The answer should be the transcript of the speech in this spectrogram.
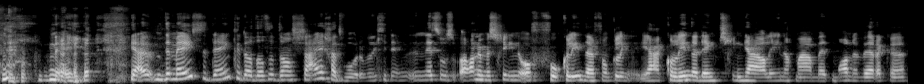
nee. Ja, de meesten denken dat, dat het dan saai gaat worden. Want je denkt, net zoals Anne misschien, of voor Colinda. Van, ja, Colinda denkt misschien, ja, alleen nog maar met mannen werken.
